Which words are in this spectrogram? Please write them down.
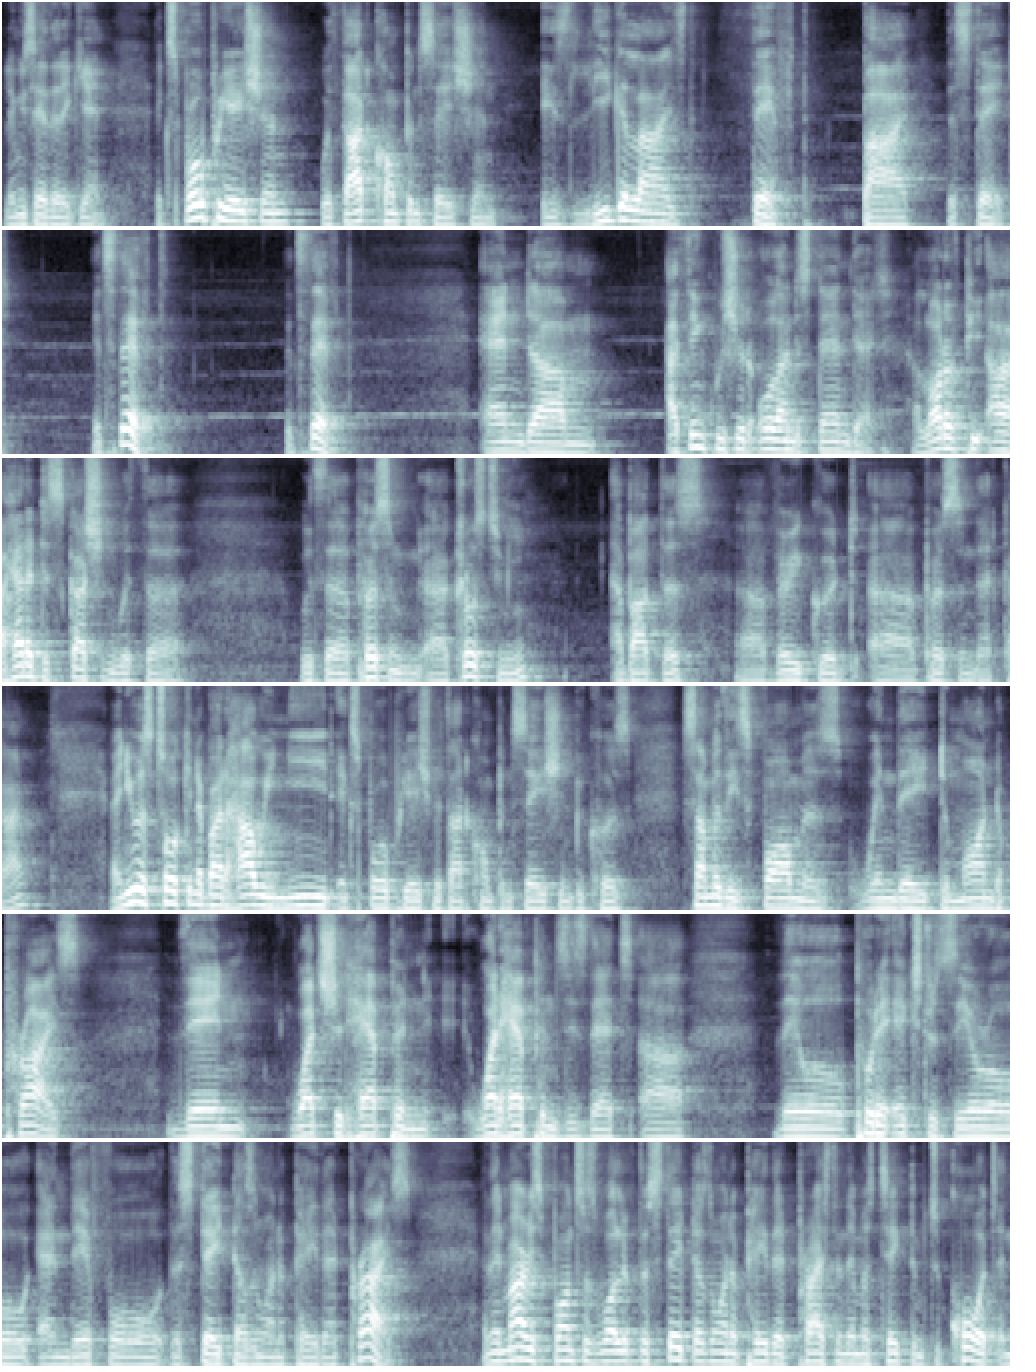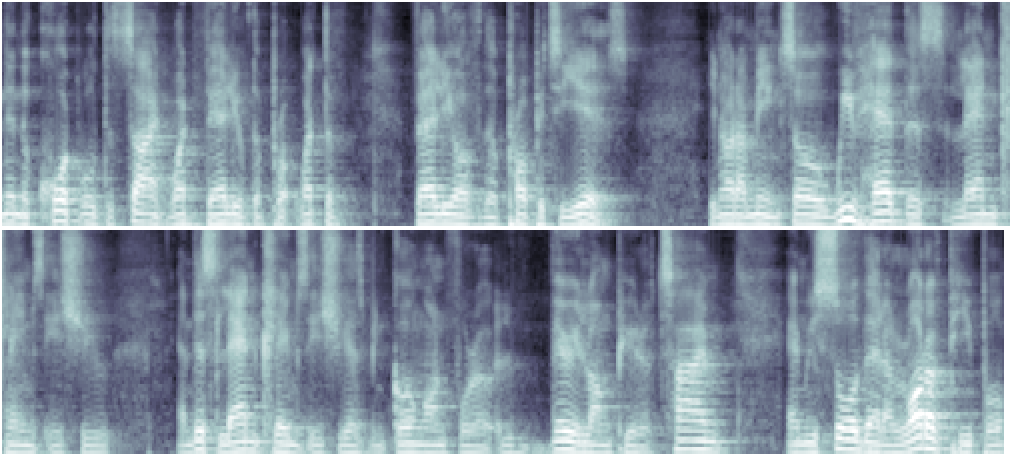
Let me say that again. Expropriation without compensation is legalized theft by the state. It's theft. It's theft. And um, I think we should all understand that. A lot of people, I had a discussion with a, with a person uh, close to me about this. A very good uh, person, that guy. And he was talking about how we need expropriation without compensation because some of these farmers, when they demand a price, then what should happen? What happens is that uh, they will put an extra zero, and therefore the state doesn't want to pay that price. And then my response was, well, if the state doesn't want to pay that price, then they must take them to court, and then the court will decide what value of the pro- what the value of the property is. You know what I mean? So we've had this land claims issue, and this land claims issue has been going on for a very long period of time. And we saw that a lot of people,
